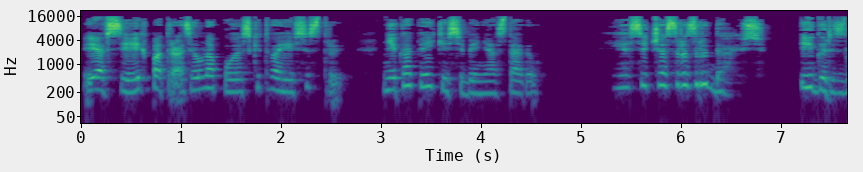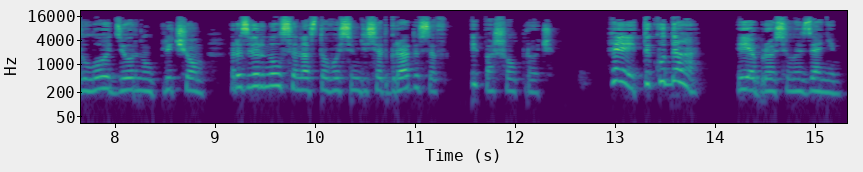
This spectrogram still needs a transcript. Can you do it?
Я все их потратил на поиски твоей сестры. Ни копейки себе не оставил. Я сейчас разрыдаюсь. Игорь зло дернул плечом, развернулся на 180 градусов и пошел прочь. «Эй, ты куда?» Я бросилась за ним.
